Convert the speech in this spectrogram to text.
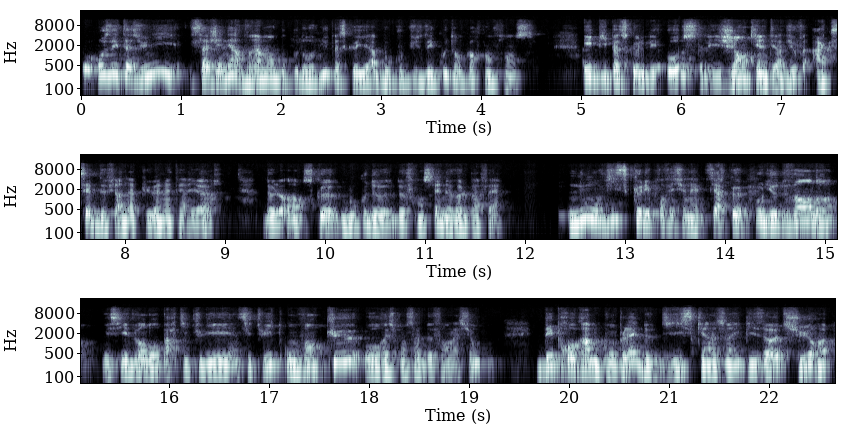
Aux États-Unis, ça génère vraiment beaucoup de revenus parce qu'il y a beaucoup plus d'écoute encore qu'en France. Et puis parce que les hosts, les gens qui interviewent, acceptent de faire de la pub à l'intérieur, de ce que beaucoup de, de Français ne veulent pas faire nous, on vise que les professionnels. C'est-à-dire qu'au lieu de vendre, essayer de vendre aux particuliers et ainsi de suite, on vend que aux responsables de formation des programmes complets de 10, 15, 20 épisodes sur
